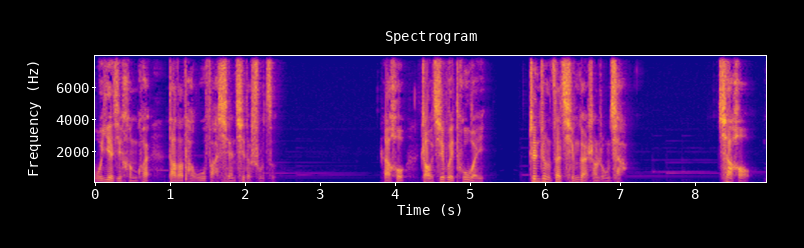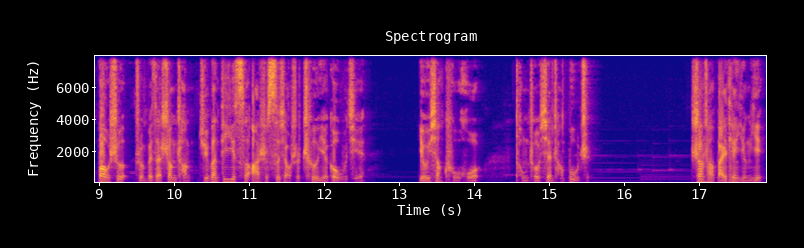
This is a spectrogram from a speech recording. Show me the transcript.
我业绩很快达到他无法嫌弃的数字。然后找机会突围，真正在情感上融洽。恰好报社准备在商场举办第一次二十四小时彻夜购物节，有一项苦活，统筹现场布置。商场白天营业，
